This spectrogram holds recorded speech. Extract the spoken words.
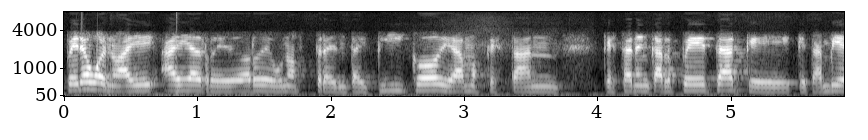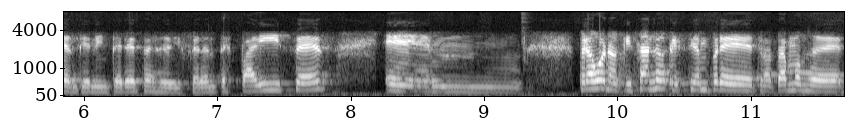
pero bueno, hay, hay alrededor de unos 30 y pico, digamos, que están que están en carpeta, que, que también tiene intereses de diferentes países. Eh, pero bueno, quizás lo que siempre tratamos de,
